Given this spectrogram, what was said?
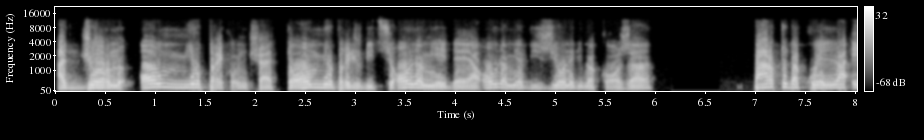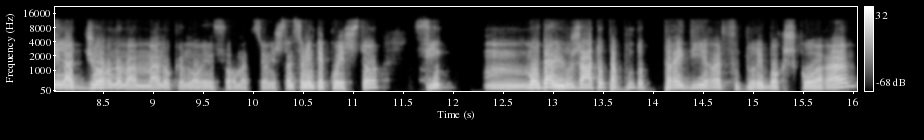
aggiorno, ho un mio preconcetto, ho un mio pregiudizio, ho una mia idea, ho una mia visione di una cosa, parto da quella e l'aggiorno man mano che ho nuove informazioni. Sostanzialmente questo, fi- un modello usato per appunto predire futuri box score.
